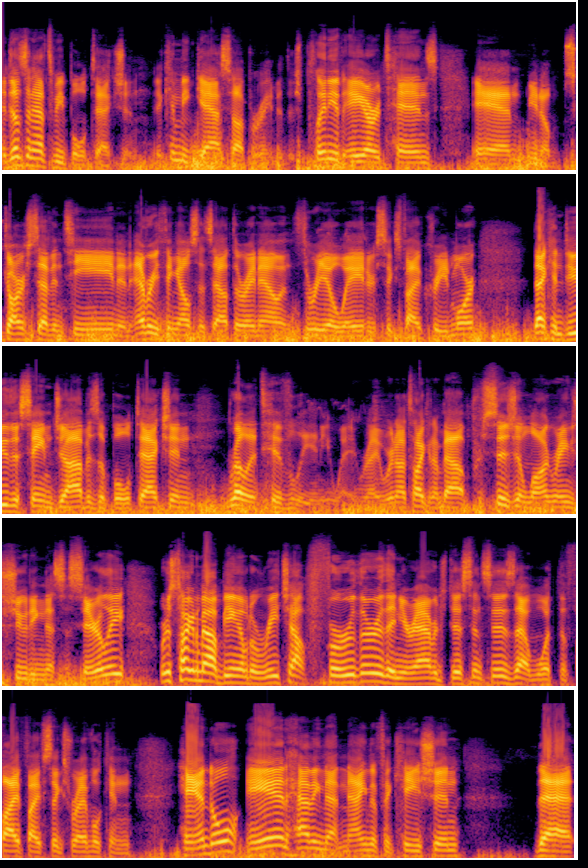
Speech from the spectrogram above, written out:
it doesn't have to be bolt action. It can be gas operated. There's plenty of AR-10s and you know SCAR 17 and everything else that's out there right now in 308 or 65 Creedmoor that can do the same job as a bolt action relatively anyway, right? We're not talking about precision long range shooting necessarily. We're just talking about being able to reach out further than your average distances that what the 5.56 rifle can handle and having that magnification that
